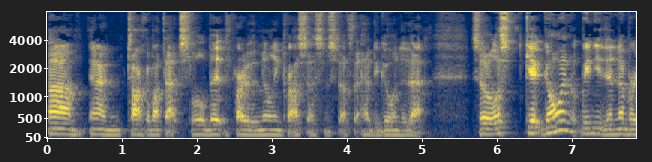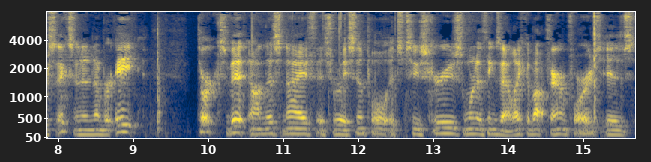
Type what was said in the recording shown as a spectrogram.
um, and I'm talk about that just a little bit as part of the milling process and stuff that had to go into that. So let's get going. We need a number six and a number eight. Torx bit on this knife. It's really simple. It's two screws. One of the things I like about Ferrum Forge is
